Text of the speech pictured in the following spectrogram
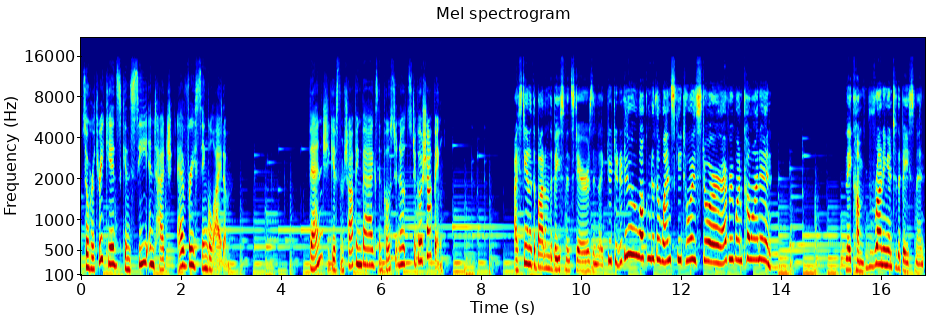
so her three kids can see and touch every single item. Then she gives them shopping bags and post it notes to go shopping. I stand at the bottom of the basement stairs and like, do do do do, welcome to the Wenzke toy store. Everyone come on in. They come running into the basement,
